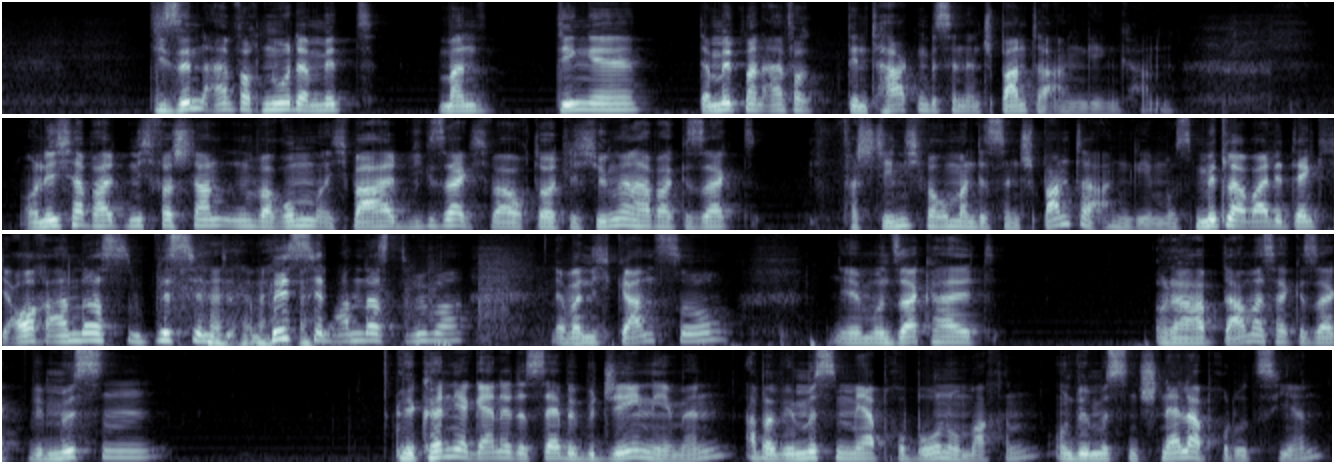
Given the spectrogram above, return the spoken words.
Die sind einfach nur, damit man Dinge, damit man einfach den Tag ein bisschen entspannter angehen kann. Und ich habe halt nicht verstanden, warum. Ich war halt, wie gesagt, ich war auch deutlich jünger und habe halt gesagt, ich verstehe nicht, warum man das entspannter angehen muss. Mittlerweile denke ich auch anders, ein bisschen, ein bisschen anders drüber, aber nicht ganz so. Ähm, und sag halt, oder habe damals halt gesagt, wir müssen, wir können ja gerne dasselbe Budget nehmen, aber wir müssen mehr pro bono machen und wir müssen schneller produzieren.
